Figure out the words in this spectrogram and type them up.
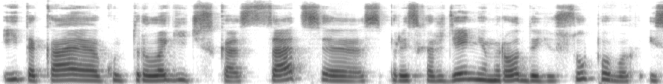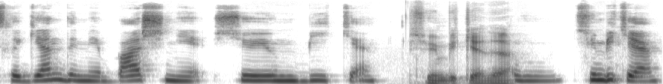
и такая культурологическая ассоциация с происхождением рода Юсуповых и с легендами башни Сююмбике. Сююмбике, да. Сююмбике,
